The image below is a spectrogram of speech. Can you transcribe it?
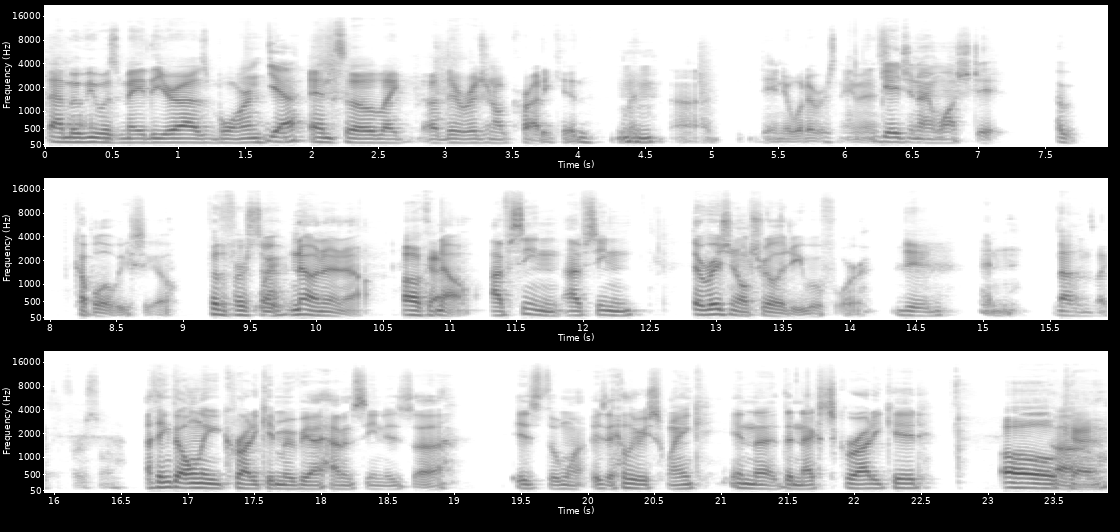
That movie was made the year I was born. yeah. and so like uh, the original Karate Kid with Mhm. uh, Daniel, whatever his name is, Gage and I watched it a couple of weeks ago. for the first Wait, time. no, no, no, Okay, no. I've seen I've seen the original trilogy before, dude, and nothing's like the first one. I think the only Karate Kid movie I haven't seen is uh is the one is it Hilary Swank in the the next Karate Kid. Oh, okay. Um,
